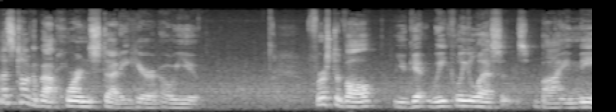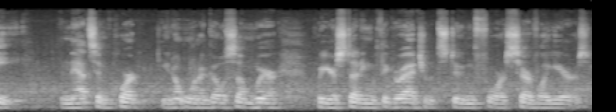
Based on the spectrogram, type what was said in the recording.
Let's talk about horn study here at OU. First of all, you get weekly lessons by me, and that's important. You don't want to go somewhere where you're studying with a graduate student for several years.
